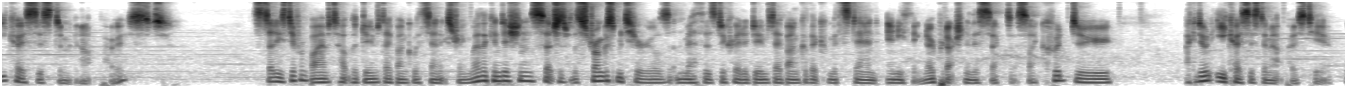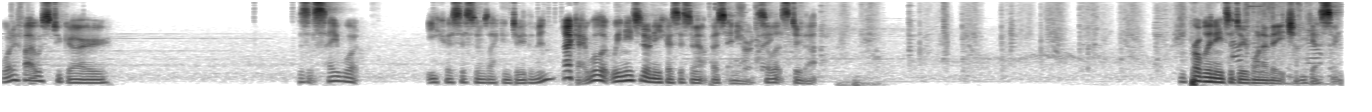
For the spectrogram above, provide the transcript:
Ecosystem outpost. Studies different biomes to help the Doomsday Bunker withstand extreme weather conditions. Searches for the strongest materials and methods to create a Doomsday Bunker that can withstand anything. No production in this sector. So I could do... I could do an ecosystem outpost here. What if I was to go... Does it say what ecosystems I can do them in? Okay, well, look, we need to do an ecosystem outpost anyway, Sure so let's do that. Probably need to do one of each, I'm guessing.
